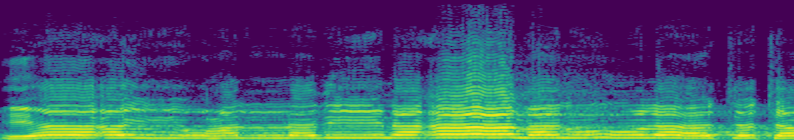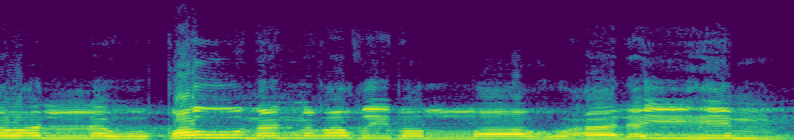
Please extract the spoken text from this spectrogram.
يا أيها الذين آمنوا لا تتولوا قوما غضب الله عليهم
